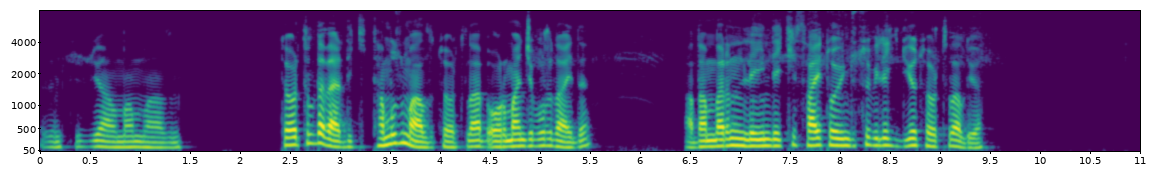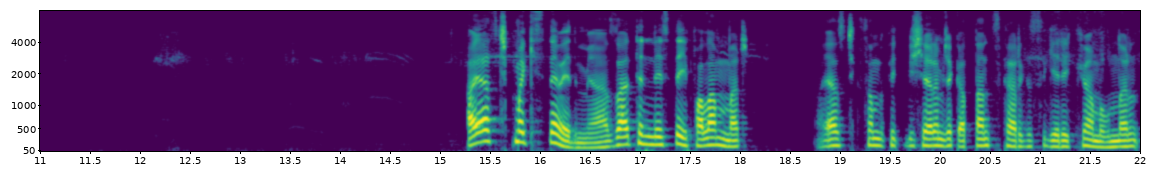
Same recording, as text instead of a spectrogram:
Ölümsüzlüğü almam lazım. Turtle da verdik. Tamuz mu aldı Turtle abi? Ormancı buradaydı. Adamların lane'deki site oyuncusu bile gidiyor Turtle alıyor. Ayaz çıkmak istemedim ya. Zaten desteği falan var. Ayaz çıksam da pek bir şey yaramayacak. Atlantis kargısı gerekiyor ama bunların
